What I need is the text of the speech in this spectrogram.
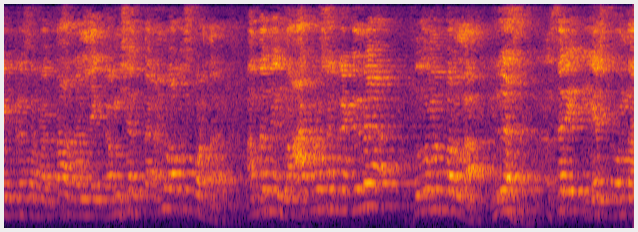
ಬಿಟ್ಟರೆ ಸಮೇತ ಅದರಲ್ಲಿ ಕಮಿಷನ್ ತಗೊಂಡು ವಾಪಸ್ ಕೊಡ್ತಾರೆ. ಅಂತ ನೀವು ನಾಲ್ಕು ವರ್ಷ ಕಟ್ಟಿದ್ರೆ ಅಮೌಂಟ್ ಬರಲ್ಲ. ಇಲ್ಲ ಸರ್. ಸರಿ ಎಷ್ಟು ಒಂದು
